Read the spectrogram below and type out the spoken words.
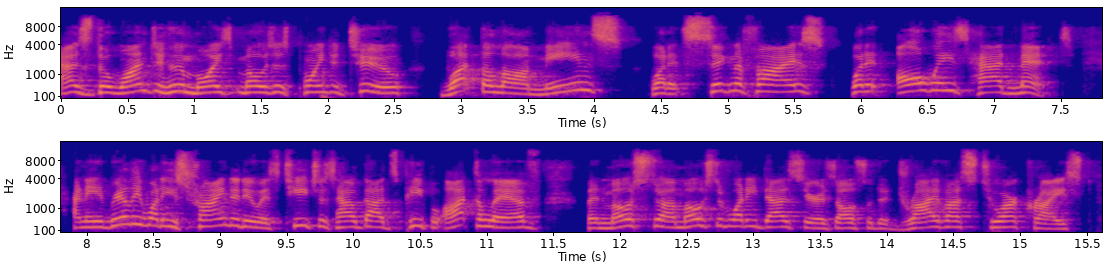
as the one to whom Moses pointed to, what the law means, what it signifies, what it always had meant. And he really, what he's trying to do is teach us how God's people ought to live. But most, uh, most of what he does here is also to drive us to our Christ,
